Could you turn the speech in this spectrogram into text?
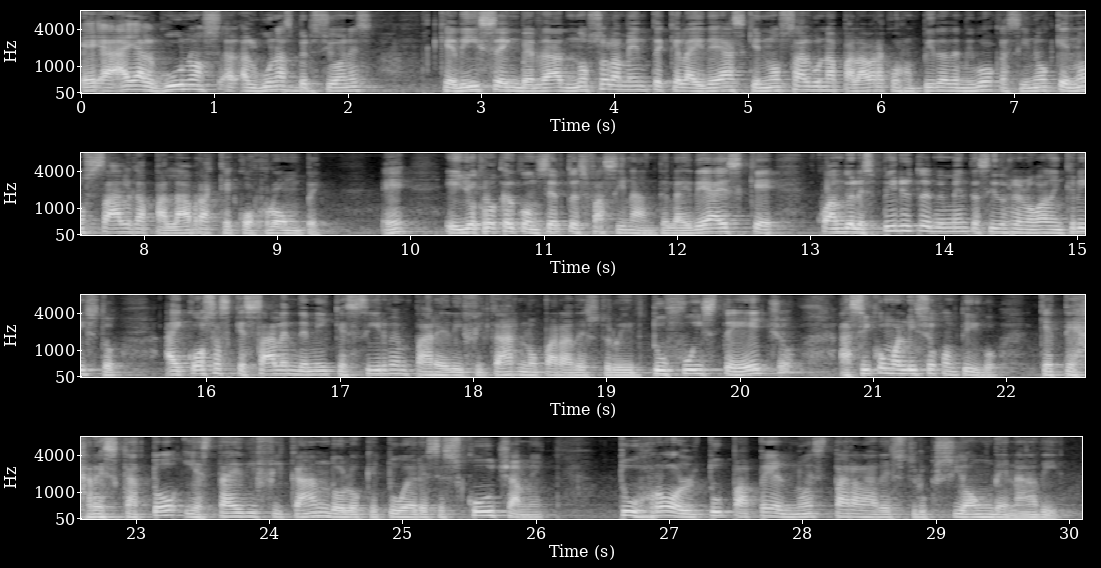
eh, hay algunos, algunas versiones que dicen, ¿verdad? No solamente que la idea es que no salga una palabra corrompida de mi boca, sino que no salga palabra que corrompe. ¿eh? Y yo creo que el concepto es fascinante. La idea es que cuando el espíritu de mi mente ha sido renovado en Cristo, hay cosas que salen de mí que sirven para edificar, no para destruir. Tú fuiste hecho, así como Él hizo contigo, que te rescató y está edificando lo que tú eres. Escúchame, tu rol, tu papel no es para la destrucción de nadie.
